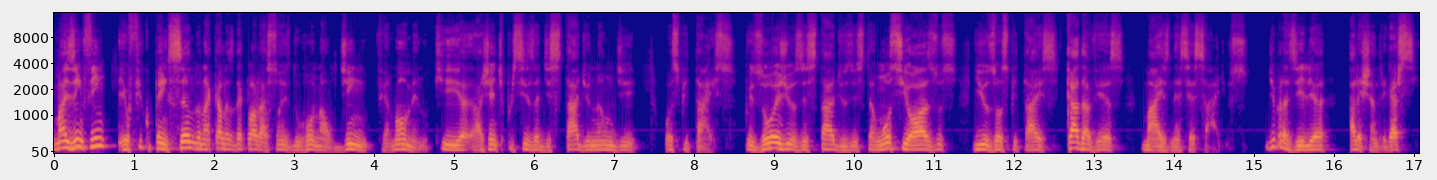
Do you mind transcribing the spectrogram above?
Mas, enfim, eu fico pensando naquelas declarações do Ronaldinho, fenômeno, que a gente precisa de estádio, não de hospitais. Pois hoje os estádios estão ociosos e os hospitais cada vez mais necessários. De Brasília, Alexandre Garcia.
